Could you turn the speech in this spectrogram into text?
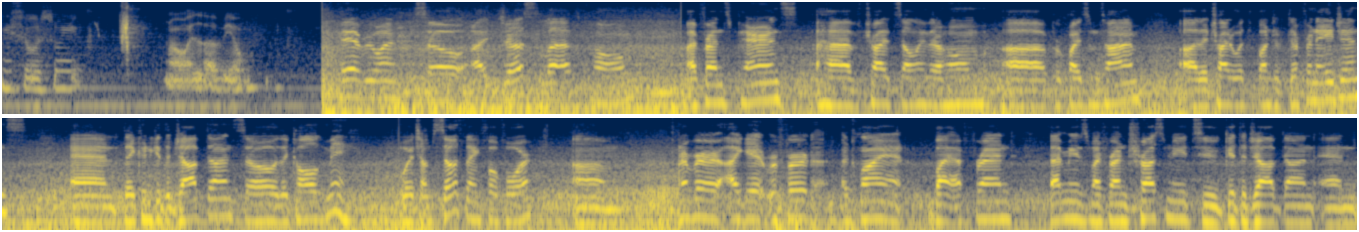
You're so sweet. Oh, I love you. Hey everyone, so I just left home. My friend's parents have tried selling their home uh, for quite some time. Uh, they tried it with a bunch of different agents and they couldn't get the job done, so they called me, which I'm so thankful for. Um, whenever I get referred a client by a friend, that means my friend trusts me to get the job done and,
